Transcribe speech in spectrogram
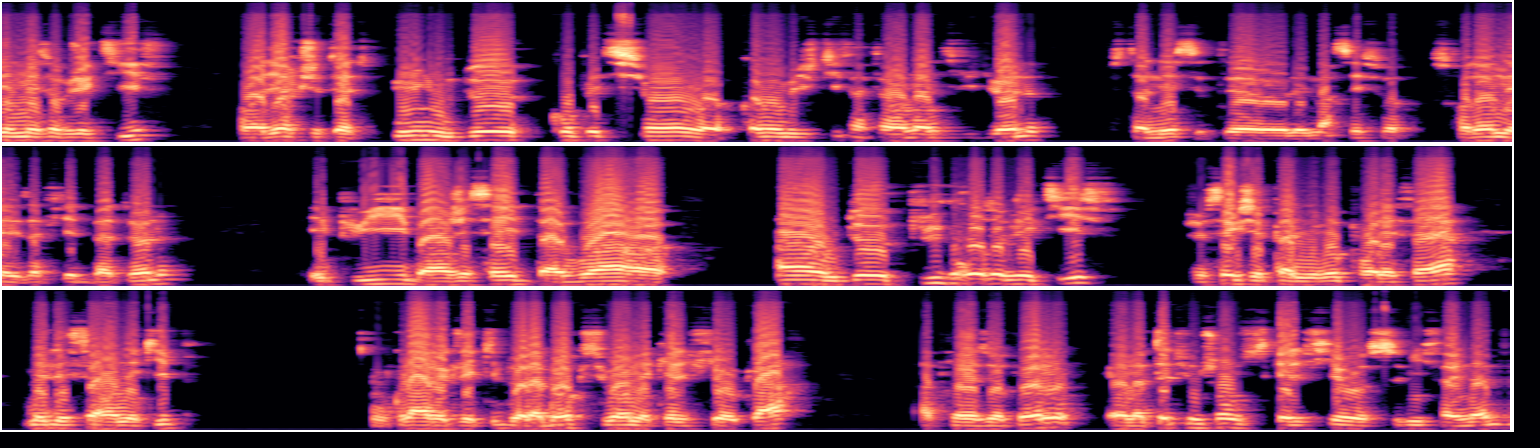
et de mes objectifs. On va dire que j'ai peut-être une ou deux compétitions euh, comme objectif à faire en individuel. Cette année, c'était euh, les Marseille Srodon et les affiliés de Battle. Et puis, ben, j'essaye d'avoir euh, un ou deux plus gros objectifs. Je sais que j'ai pas le niveau pour les faire, mais les faire en équipe. Donc là, avec l'équipe de la boxe, tu vois, on est qualifié au quart après les Open, et on a peut-être une chance de se qualifier aux semi-finals.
